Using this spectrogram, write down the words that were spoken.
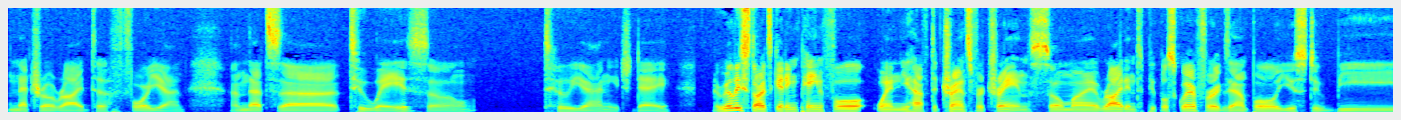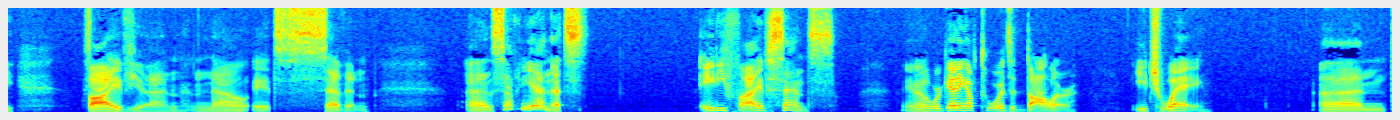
metro ride to 4 yuan, and that's uh, two ways, so 2 yuan each day. It really starts getting painful when you have to transfer trains. So my ride into People's Square, for example, used to be 5 yuan, now it's 7. And 7 yuan, that's 85 cents. You know, we're getting up towards a dollar each way. And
